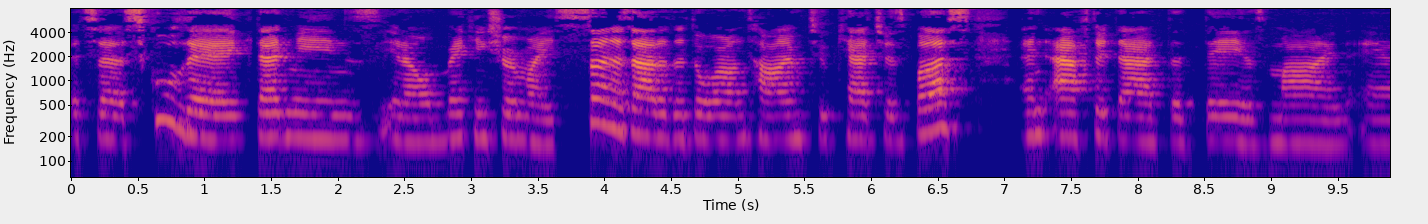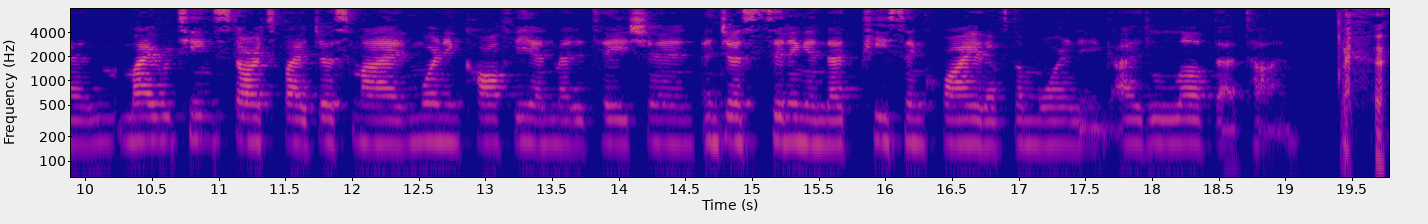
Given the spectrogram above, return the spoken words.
it's a school day, that means, you know, making sure my son is out of the door on time to catch his bus and after that, the day is mine. And my routine starts by just my morning coffee and meditation and just sitting in that peace and quiet of the morning. I love that time.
